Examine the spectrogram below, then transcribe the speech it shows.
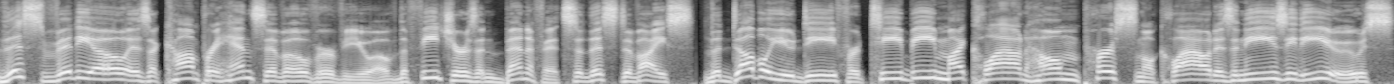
This video is a comprehensive overview of the features and benefits of this device. The WD 4TB My Cloud Home Personal Cloud is an easy-to-use,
